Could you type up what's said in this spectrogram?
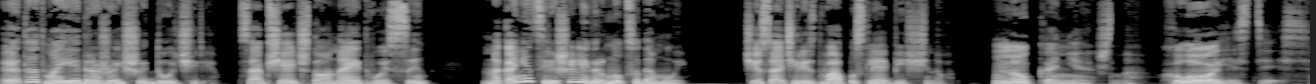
Это от моей дрожайшей дочери. Сообщает, что она и твой сын наконец решили вернуться домой. Часа через два после обещанного. «Ну, конечно, Хлоя здесь».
